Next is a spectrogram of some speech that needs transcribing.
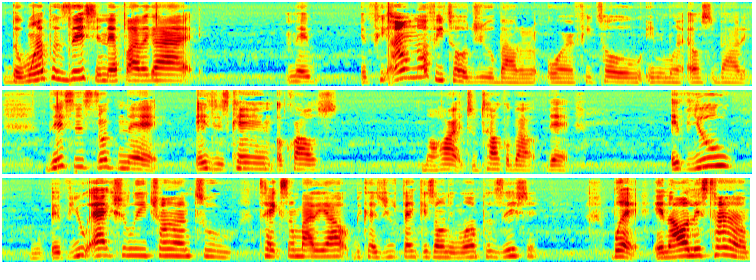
the one position that Father God may if he I don't know if he told you about it or if he told anyone else about it. This is something that it just came across my heart to talk about that if you if you actually trying to take somebody out because you think it's only one position but in all this time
